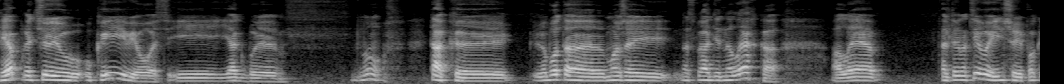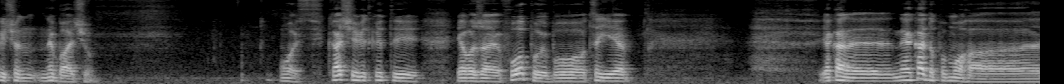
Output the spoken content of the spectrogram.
Я працюю у Києві ось і якби. Ну, так, е, робота може і насправді нелегка, але альтернативи іншої поки що не бачу. Ось, краще відкрити, я вважаю, ФОП, бо це є яка, не яка допомога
